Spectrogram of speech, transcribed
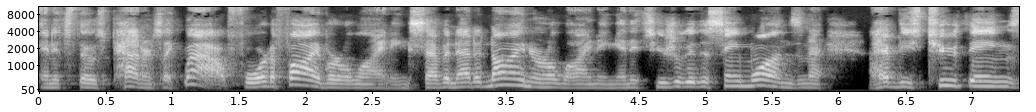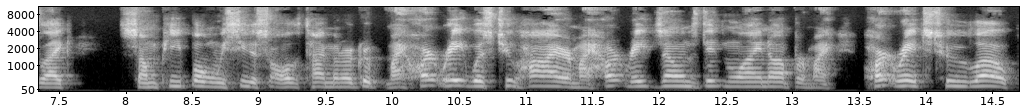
And it's those patterns like, wow, four to five are aligning, seven out of nine are aligning, and it's usually the same ones. And I, I have these two things like some people, and we see this all the time in our group, my heart rate was too high, or my heart rate zones didn't line up, or my heart rate's too low.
